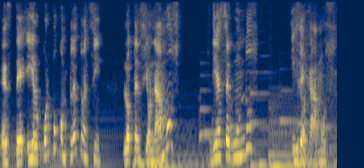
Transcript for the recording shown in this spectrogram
Este, y el cuerpo completo en sí. Lo tensionamos 10 segundos y dejamos,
